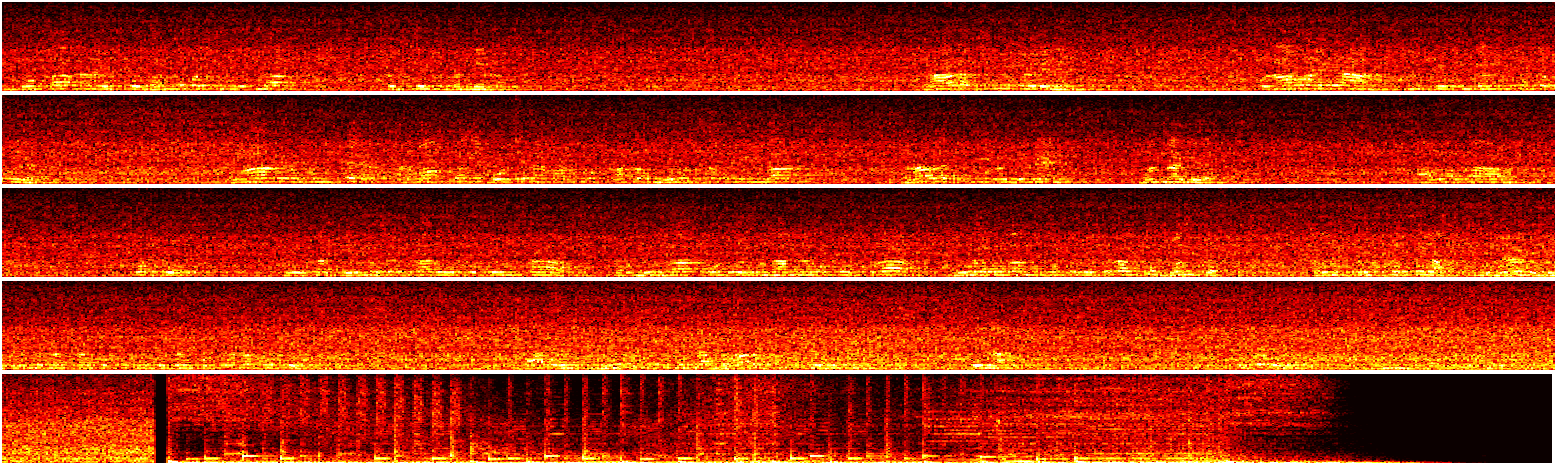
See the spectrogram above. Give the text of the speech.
ಪ್ರೋತ್ಸಾಹನ ಇತ್ತು, ಒಂದು ವರ್ಷದಿಂದ ಸಬ್ಸಿಡಿ ಬಂದಿಲ್ಲ. ಗೃಹಲಕ್ಷ್ಮಿ ಯೋಜನೆ ಚುನಾವಣೆಯ ನಿಮಗೆ ನಿಮಗೆಲ್ಲರಿಗೂ ಗೊತ್ತಿದೆ. ಚುನಾವಣೆಯ ಮುಂಚೆ ಅಡ್ವಾನ್ಸ್ ಆಗಿ ಘೋಷಣೆ ಮಾಡಲು ಕಳೆದ ಮೂರು ತಿಂಗಳಿಂದ ಗೃಹಲಕ್ಷ್ಮಿ ಯೋಜನೆ ಬಂದಾಗಿದೆ ಆವಾಗ ಕೊಟ್ಟು ಕೇಂದ್ರ ಸರ್ಕಾರ ಕೊಟ್ಟಿರುವಂತಹ ಮೂರು ಸಾವಿರ ಕೋಟಿ ಅನುದಾನಗಳು ಕೊಟ್ಟರ ನೂರ ಅನುದಾನ ಕೊಟ್ಟ ಅಂತೂ ಬಂತು. ಅದನ್ನು ಕುರಿತು ಗೊತ್ತಿಲ್ಲ ಅದು ಕೇಂದ್ರ ಸರ್ಕಾರ ಕೊಟ್ಟಿದ್ದ ಗೊತ್ತಿಲ್ಲ ಆದರೆ ಮೂರು ತಿಂಗಳಿಂದ ಇಲ್ಲ.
